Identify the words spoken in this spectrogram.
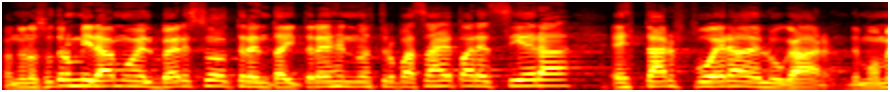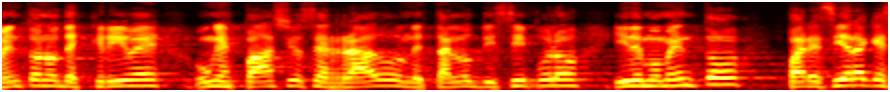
Cuando nosotros miramos el verso 33 en nuestro pasaje pareciera estar fuera de lugar. De momento nos describe un espacio cerrado donde están los discípulos y de momento pareciera que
